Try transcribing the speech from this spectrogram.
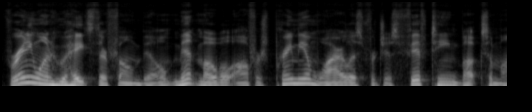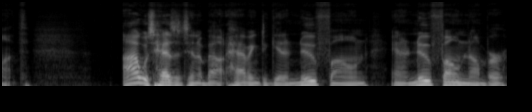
For anyone who hates their phone bill, Mint Mobile offers premium wireless for just 15 bucks a month. I was hesitant about having to get a new phone and a new phone number,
